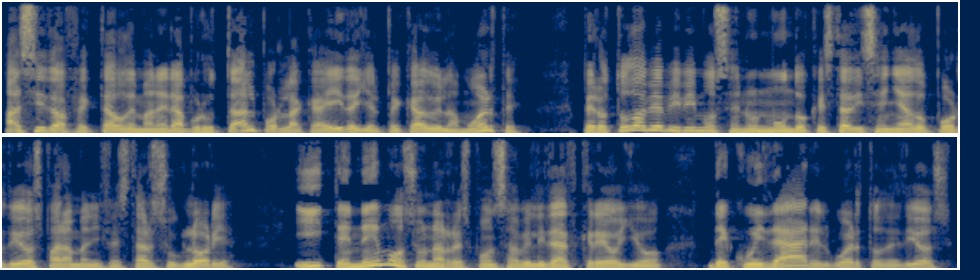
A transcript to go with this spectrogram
ha sido afectado de manera brutal por la caída y el pecado y la muerte, pero todavía vivimos en un mundo que está diseñado por Dios para manifestar su gloria. Y tenemos una responsabilidad, creo yo, de cuidar el huerto de Dios.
